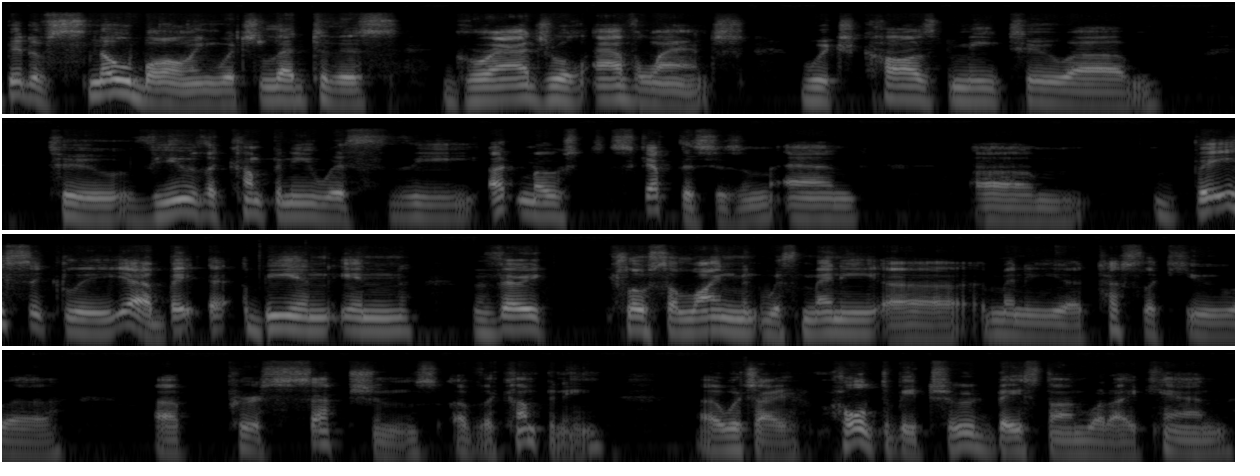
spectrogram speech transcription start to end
bit of snowballing, which led to this gradual avalanche, which caused me to um, to view the company with the utmost skepticism and um, basically, yeah, be, be in in very close alignment with many uh, many uh, Tesla Q uh, uh, perceptions of the company, uh, which I hold to be true based on what I can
